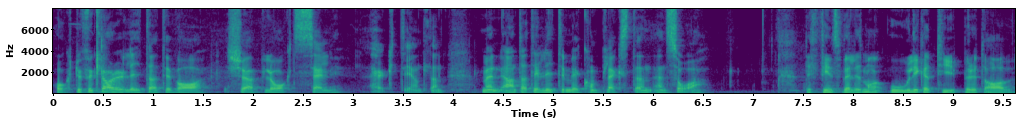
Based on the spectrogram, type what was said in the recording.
Och du förklarade lite att det var köp lågt, sälj högt egentligen. Men jag antar att det är lite mer komplext än, än så. Det finns väldigt många olika typer av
